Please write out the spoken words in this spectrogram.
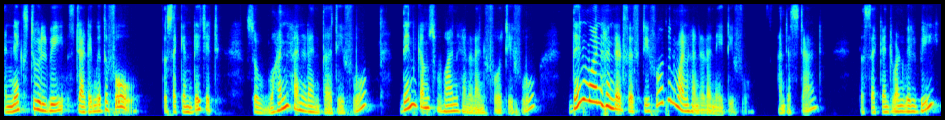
And next will be starting with the 4, the second digit. So 134, then comes 144, then 154, then 184. Understand? The second one will be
